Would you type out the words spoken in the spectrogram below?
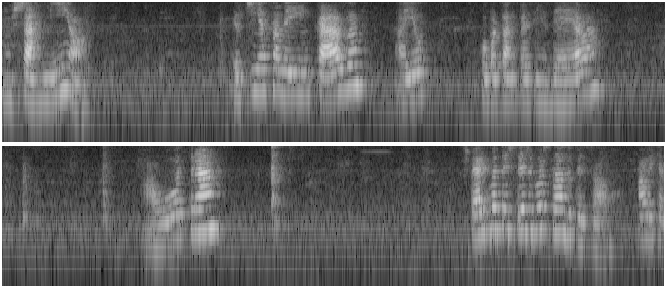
Um charminho, ó. Eu tinha essa meia em casa, aí eu Vou botar no pezinho dela. A outra. Espero que você esteja gostando, pessoal. Olha aqui a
